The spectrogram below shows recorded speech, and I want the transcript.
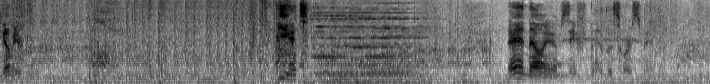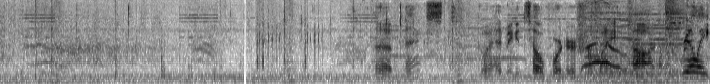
Come here. Be it! And now I am safe from the Headless Horseman. Up next, go ahead and make a teleporter for my... Oh, really?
